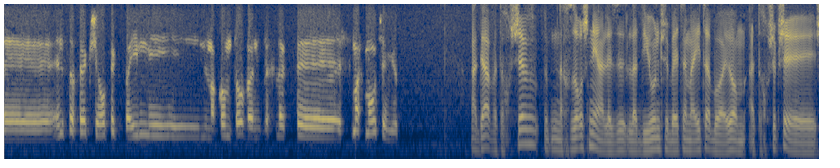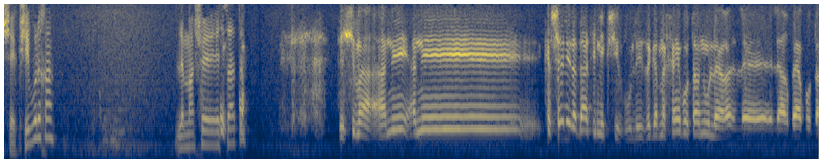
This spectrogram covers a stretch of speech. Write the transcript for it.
אה, אין ספק שאופק באים ממקום טוב ואני בהחלט אה, אשמח מאוד שהם יוצאים אגב, אתה חושב, נחזור שנייה לדיון שבעצם היית בו היום, אתה חושב ש... שהקשיבו לך? למה שהצעת? תשמע, אני, אני... קשה לי לדעת אם יקשיבו לי, זה גם מחייב אותנו לה, לה, להרבה עבודה.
